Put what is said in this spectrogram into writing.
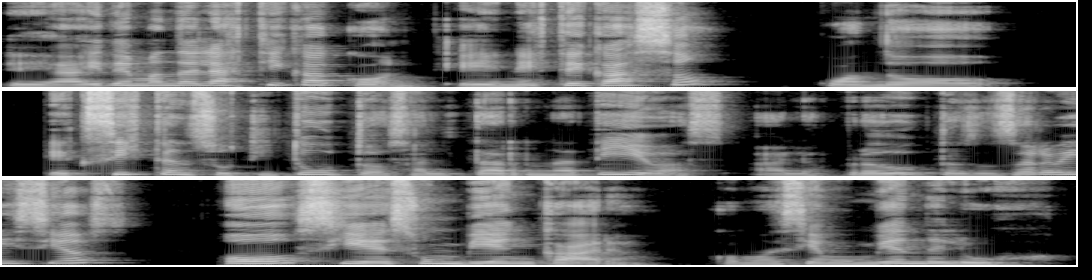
eh, hay demanda elástica con, en este caso, cuando existen sustitutos, alternativas a los productos o servicios, o si es un bien caro, como decíamos, un bien de lujo.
